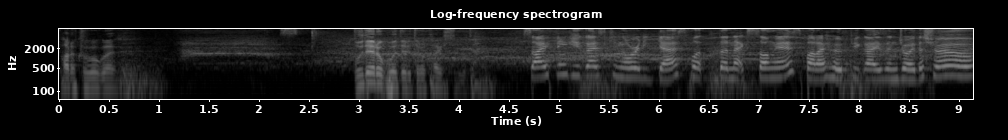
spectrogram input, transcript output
바로 그 곡은 무대로 보여드리도록 하겠습니다. so I think you guys can already guess what the next song is, but I hope you guys enjoy the show.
